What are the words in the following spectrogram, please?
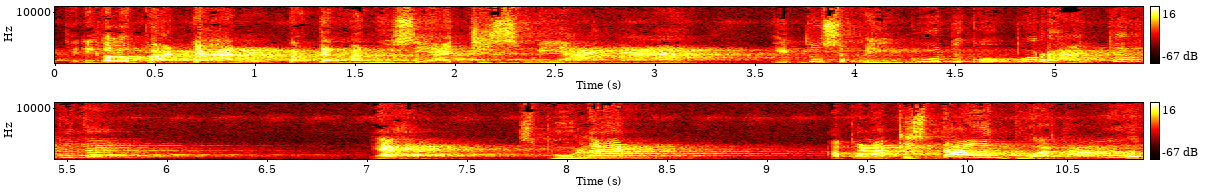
Jadi kalau badan, badan manusia jismianya itu seminggu dikubur hancur sudah. Ya, sebulan apalagi setahun, dua tahun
